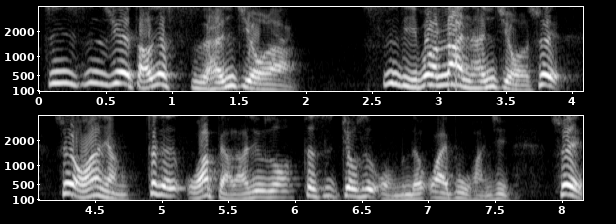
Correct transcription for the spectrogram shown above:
金丝雀早就死很久了，尸体不知道烂很久。所以，所以我要讲这个，我要表达就是说，这是就是我们的外部环境。所以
